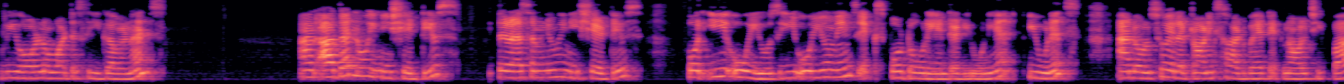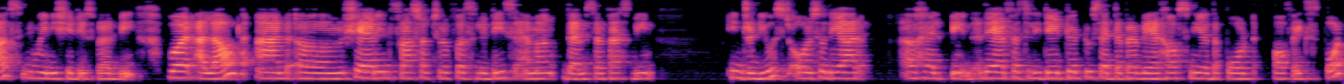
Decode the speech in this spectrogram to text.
We all know what is e-governance and other new initiatives there are some new initiatives for EOUs. EOU means export oriented units and also electronics hardware technology parks. New initiatives will be were allowed and um, share infrastructure facilities among themselves has been introduced. Also they are uh, helping they are facilitated to set up a warehouse near the port of export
